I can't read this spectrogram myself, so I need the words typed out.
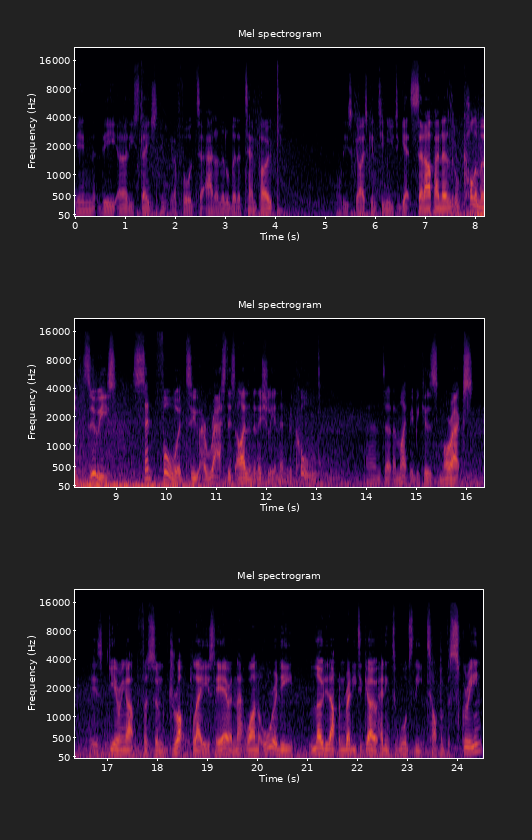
in the early stages. I think we can afford to add a little bit of tempo. All these guys continue to get set up, and a little column of Zuis sent forward to harass this island initially, and then recalled and uh, that might be because Morax is gearing up for some drop plays here. And that one already loaded up and ready to go. Heading towards the top of the screen.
